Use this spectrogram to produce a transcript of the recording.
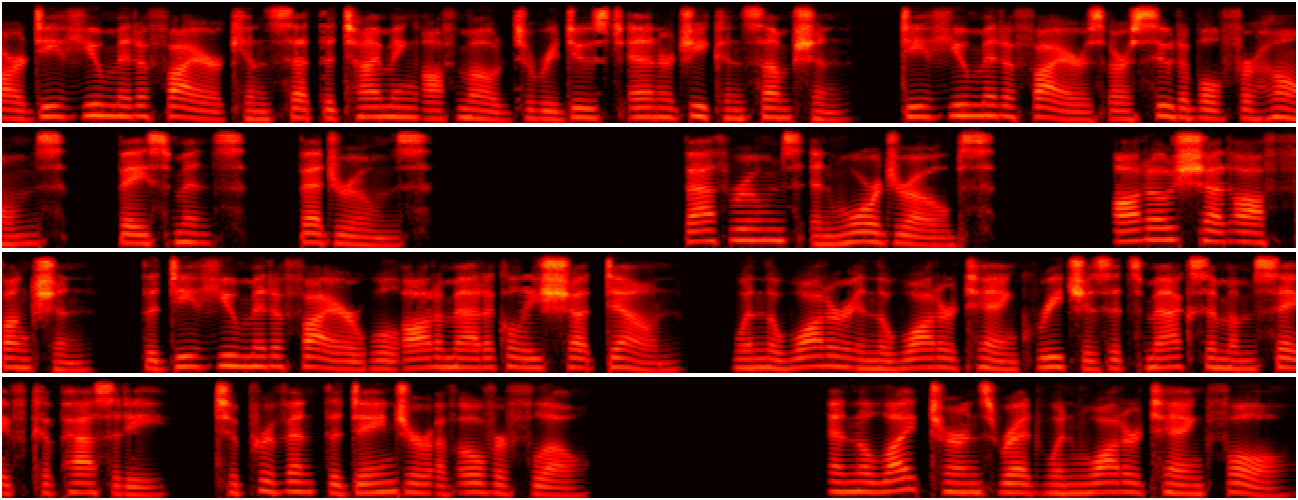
our dehumidifier can set the timing off mode to reduced energy consumption. Dehumidifiers are suitable for homes, basements, bedrooms, bathrooms and wardrobes. Auto shut off function, the dehumidifier will automatically shut down, when the water in the water tank reaches its maximum safe capacity, to prevent the danger of overflow. And the light turns red when water tank full.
